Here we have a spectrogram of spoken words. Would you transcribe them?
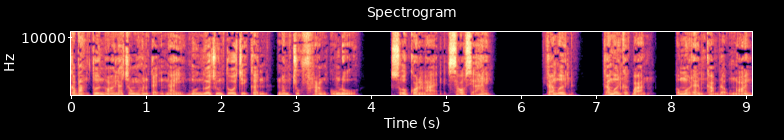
các bạn tôi nói là trong hoàn cảnh này, mỗi người chúng tôi chỉ cần 50 franc cũng đủ. Số còn lại sau sẽ hay. Cảm ơn, cảm ơn các bạn. Ông Moren cảm động nói,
